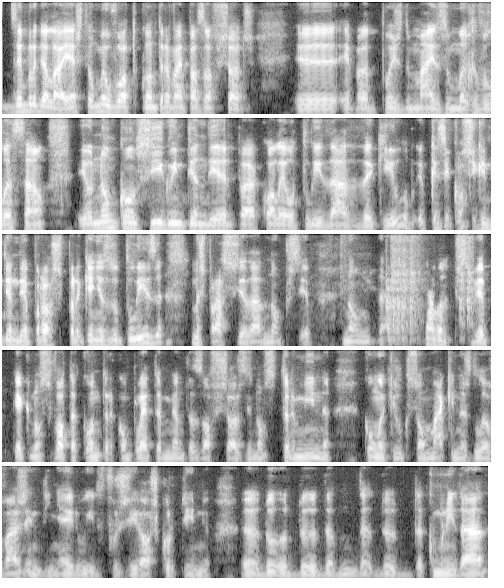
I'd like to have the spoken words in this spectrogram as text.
desembrulha lá, este é o meu voto contra, vai para as offshores. Uh, depois de mais uma revelação, eu não consigo entender para qual é a utilidade daquilo. Eu, quer dizer, consigo entender para, os, para quem as utiliza, mas para a sociedade não percebo. Não, acaba de perceber porque é que não se vota contra completamente as offshores e não se termina com aquilo que são máquinas de lavagem de dinheiro e de fugir ao escrutínio uh, do, de, de, de, da comunidade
